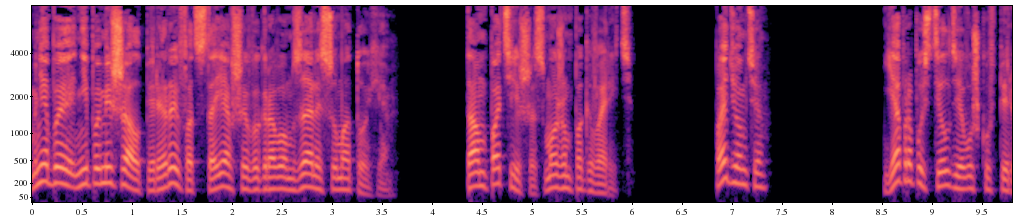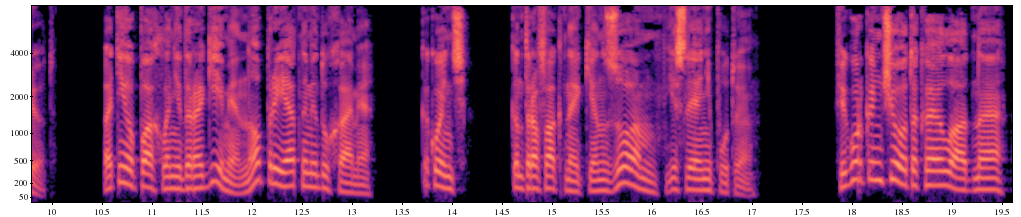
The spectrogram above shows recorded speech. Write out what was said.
Мне бы не помешал перерыв, отстоявший в игровом зале суматохи. Там потише, сможем поговорить. Пойдемте. Я пропустил девушку вперед. От нее пахло недорогими, но приятными духами. Какое-нибудь контрафактное кензо, если я не путаю. Фигурка ничего такая ладная.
